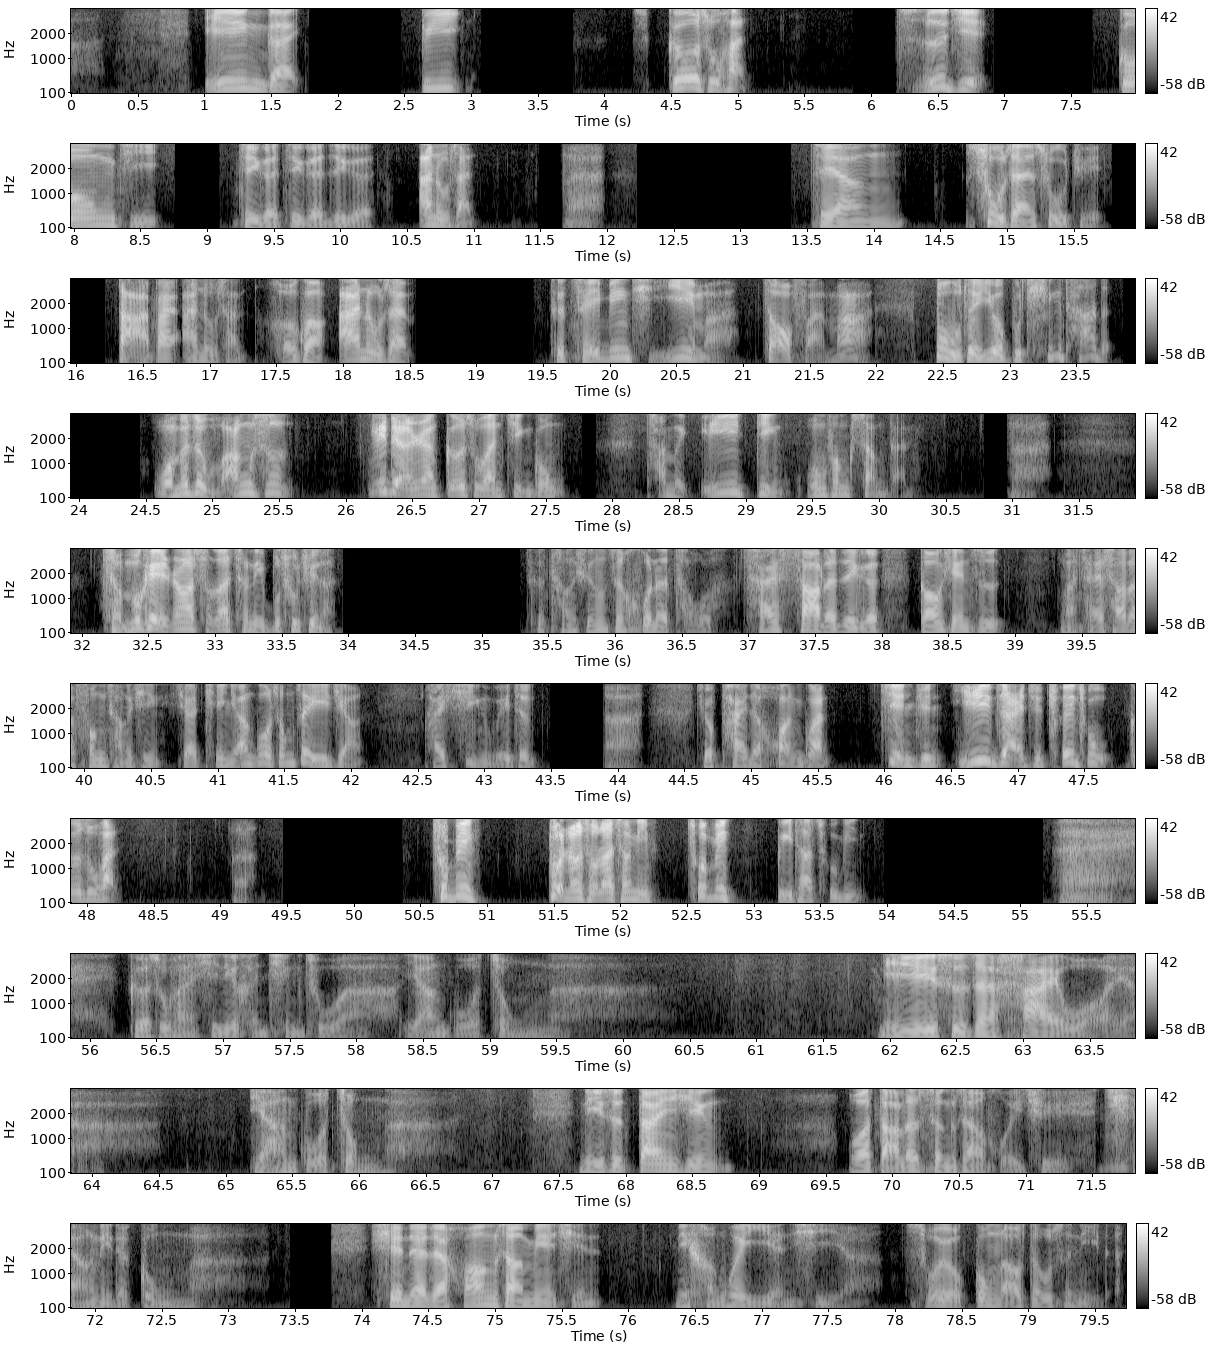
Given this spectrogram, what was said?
应该逼哥舒翰直接攻击这个这个这个安禄山啊，这样。速战速决，打败安禄山。何况安禄山这贼兵起义嘛，造反嘛，部队又不听他的。我们是王师，一旦让哥舒翰进攻，他们一定闻风丧胆啊！怎么可以让他守在城里不出去呢？这个唐玄宗真昏了头了，才杀了这个高仙芝啊，才杀了封长清。现在听杨国忠这一讲，还信以为真啊！就派着宦官、监军一再去催促哥舒翰，啊，出兵，不能守在城里，出兵，逼他出兵。哎，哥舒翰心里很清楚啊，杨国忠啊，你是在害我呀，杨国忠啊，你是担心我打了胜仗回去抢你的功啊。现在在皇上面前，你很会演戏呀，所有功劳都是你的，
